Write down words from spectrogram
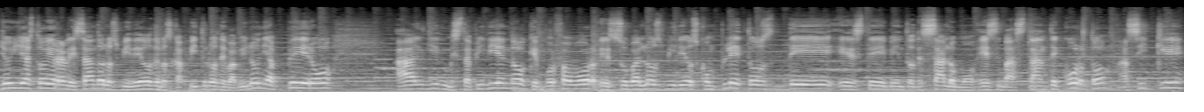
yo ya estoy realizando los videos de los capítulos de Babilonia, pero alguien me está pidiendo que por favor eh, suba los videos completos de este evento de Salomón. Es bastante corto, así que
